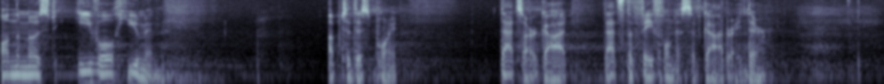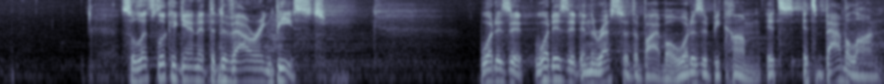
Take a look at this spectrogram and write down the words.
on the most evil human up to this point. That's our God. That's the faithfulness of God right there. So let's look again at the devouring beast. What is it? What is it in the rest of the Bible? What does it become? It's, it's Babylon.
